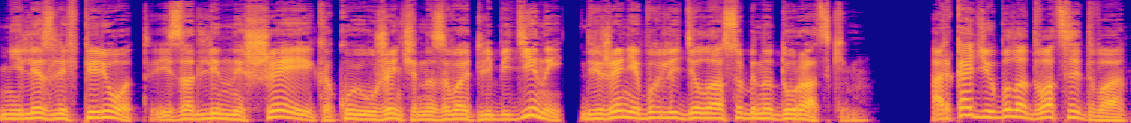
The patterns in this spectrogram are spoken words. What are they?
не лезли вперед. Из-за длинной шеи, какую у женщин называют лебединой, движение выглядело особенно дурацким. Аркадию было 22,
